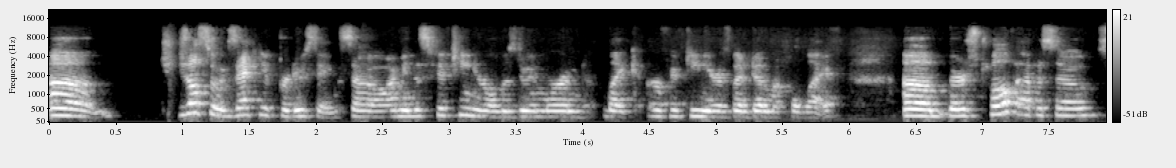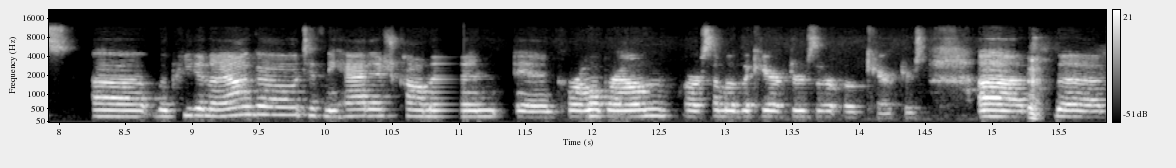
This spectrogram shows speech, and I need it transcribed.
Um, she's also executive producing. So, I mean, this 15 year old is doing more in like her 15 years than I've done my whole life. Um, there's 12 episodes uh, Lupita Nyong'o, Tiffany Haddish, Common, and Karamo Brown are some of the characters that are or characters. Uh, the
